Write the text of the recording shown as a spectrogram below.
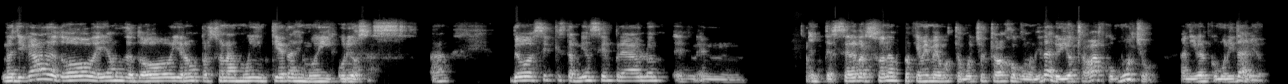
nos llegaba de todo, veíamos de todo y éramos personas muy inquietas y muy curiosas. ¿Ah? Debo decir que también siempre hablo en, tercera persona porque a mí me gusta mucho el trabajo comunitario. Yo trabajo mucho a nivel comunitario.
